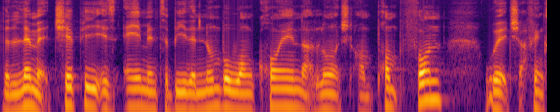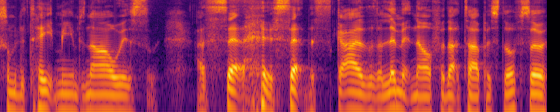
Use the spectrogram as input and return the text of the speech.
the limit. Chippy is aiming to be the number one coin that launched on Pump Fun, which I think some of the tape memes now is has set has set the sky there's a limit now for that type of stuff. So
